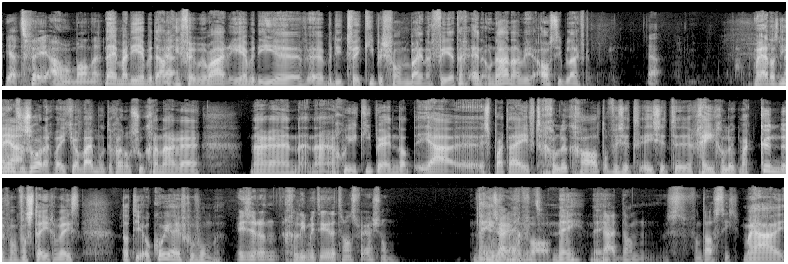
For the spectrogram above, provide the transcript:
Ja, twee oude mannen. Nee, maar die hebben dadelijk Ja. in februari hebben die, eh, hebben die twee keepers van bijna 40 en Onana weer, als die blijft. Ja. Maar ja, dat is niet Nou ja. onze zorg, weet je wel. Wij moeten gewoon op zoek gaan naar, eh, naar, eh, naar, naar een goede keeper. En dat, ja, eh, Sparta heeft geluk gehad, of is het, is het eh, geen geluk, maar kunde van Van Steen geweest, dat hij Okoye heeft gevonden. Is er een gelimiteerde transfersom? Nee, In zijn nee, geval. Nee, nee. Ja, dan is het fantastisch. Maar ja,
